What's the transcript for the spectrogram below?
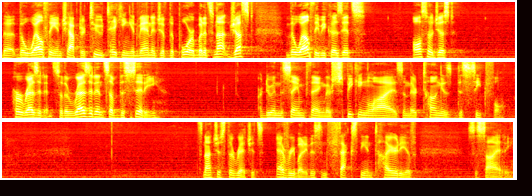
the, the wealthy in chapter 2 taking advantage of the poor, but it's not just the wealthy because it's also just her residents. So the residents of the city are doing the same thing. They're speaking lies and their tongue is deceitful. It's not just the rich, it's everybody. This infects the entirety of society.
